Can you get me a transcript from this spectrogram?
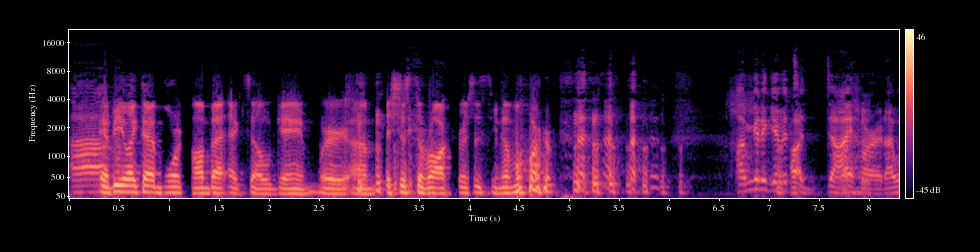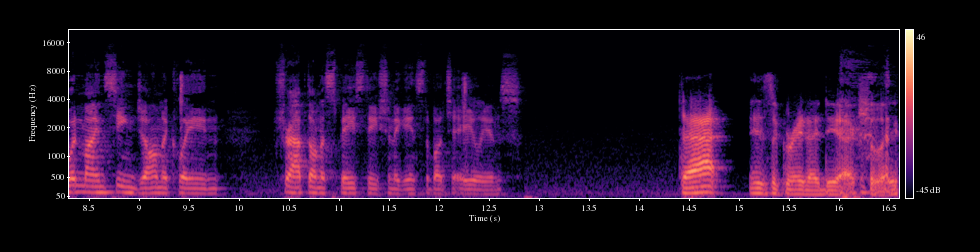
uh, It'd be like that Mortal Kombat XL game where um, it's just The Rock versus Xenomorph. I'm gonna give it to Die. Hard. I wouldn't mind seeing John McClane trapped on a space station against a bunch of aliens. That is a great idea, actually.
